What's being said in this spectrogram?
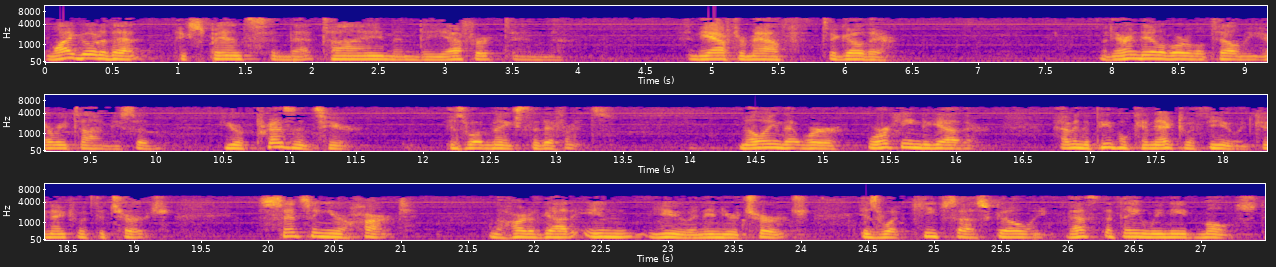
why go to that expense and that time and the effort and and the aftermath to go there? But Aaron De La Borda will tell me every time. He said, "Your presence here is what makes the difference. Knowing that we're working together, having the people connect with you and connect with the church, sensing your heart and the heart of God in you and in your church." Is what keeps us going. That's the thing we need most.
